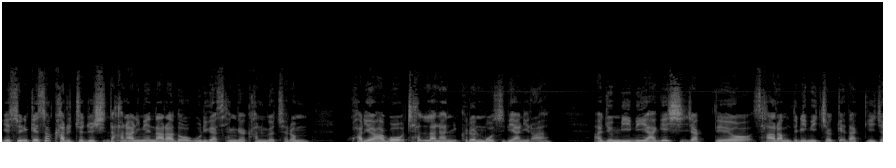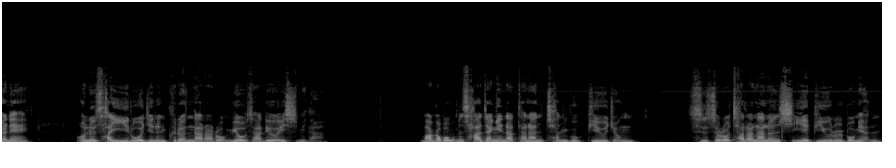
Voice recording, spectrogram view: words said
예수님께서 가르쳐 주신 하나님의 나라도 우리가 생각하는 것처럼 화려하고 찬란한 그런 모습이 아니라 아주 미미하게 시작되어 사람들이 미처 깨닫기 전에 어느 사이 이루어지는 그런 나라로 묘사되어 있습니다. 마가복음 4장에 나타난 천국 비유 중 스스로 자라나는 씨의 비유를 보면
